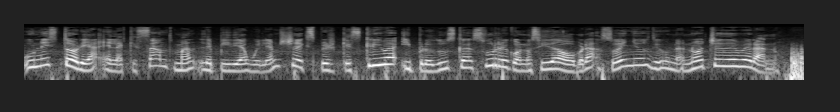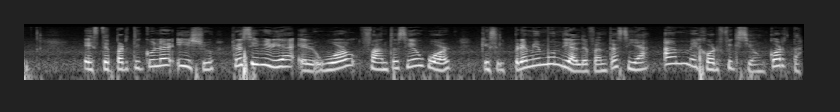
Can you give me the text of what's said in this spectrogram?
una historia en la que Sandman le pide a William Shakespeare que escriba y produzca su reconocida obra Sueños de una noche de verano. Este particular issue recibiría el World Fantasy Award, que es el premio mundial de fantasía a mejor ficción corta,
